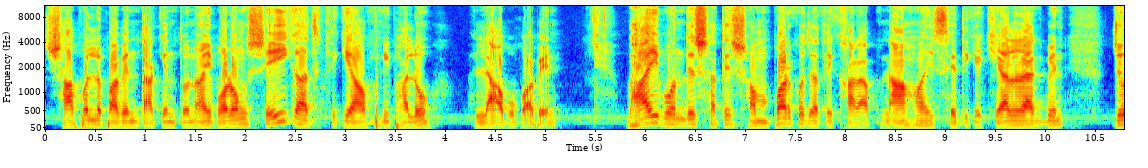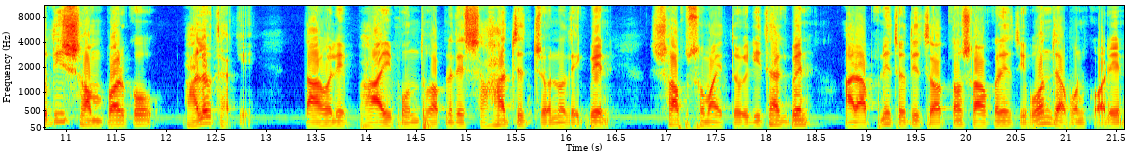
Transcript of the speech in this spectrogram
সাফল্য পাবেন তা কিন্তু নয়, বরং সেই কাজ থেকে আপনি ভালো লাভও পাবেন। ভাই বোনদের সাথে সম্পর্ক যাতে খারাপ না হয়, সেদিকে খেয়াল রাখবেন। যদি সম্পর্ক ভালো থাকে, তাহলে ভাই বন্ধু আপনাদের সাহায্যের জন্য দেখবেন, সব সময় তৈরি থাকবেন। আর আপনি যদি যত্ন সহকারে জীবনযাপন করেন,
